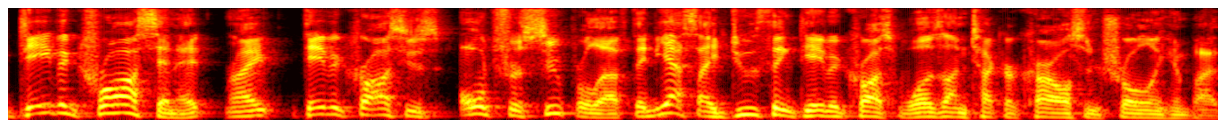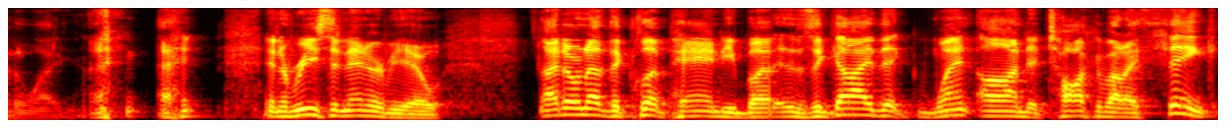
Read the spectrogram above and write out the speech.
David Cross in it, right? David Cross who's ultra super left. And yes, I do think David Cross was on Tucker Carlson trolling him, by the way. in a recent interview, I don't have the clip handy, but there's a guy that went on to talk about, I think,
